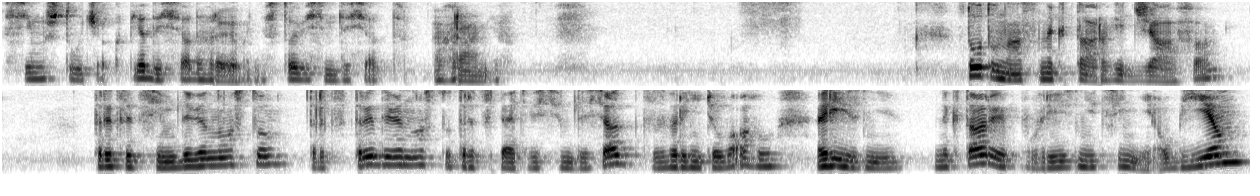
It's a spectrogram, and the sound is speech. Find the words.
7 штучок 50 гривень, 180 грамів. Тут у нас нектар від Джафа 37,90, 33,90, 35,80. Зверніть увагу, різні нектари в різній ціні. Об'єм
